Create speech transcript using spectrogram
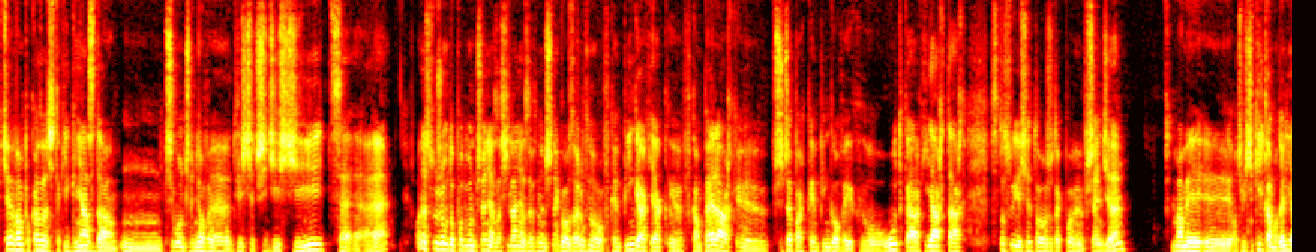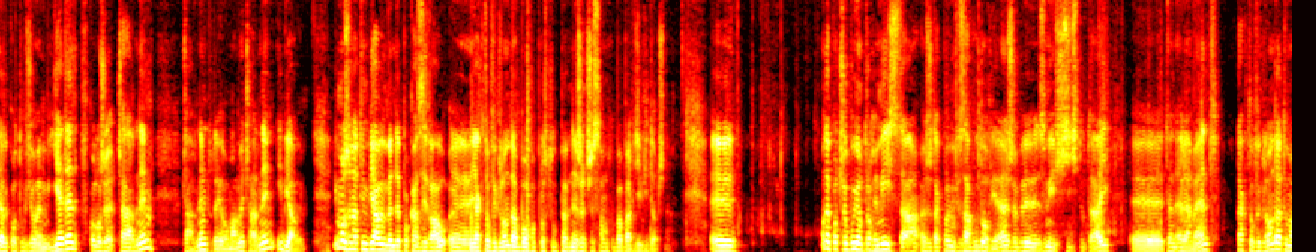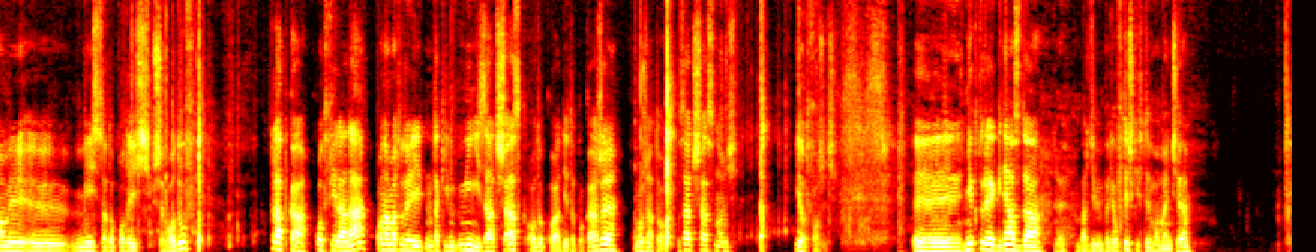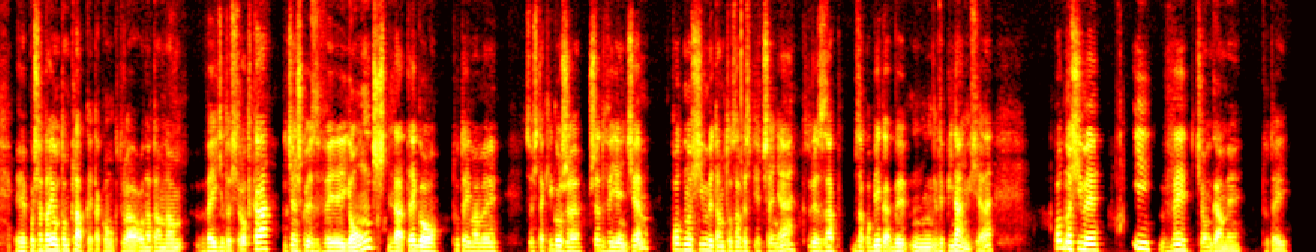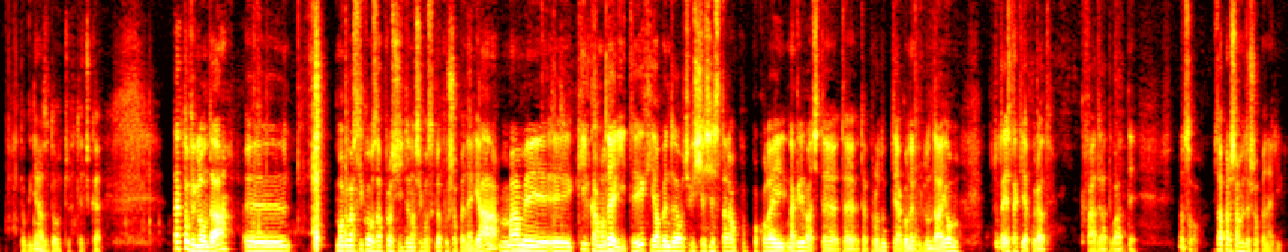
Chciałem Wam pokazać takie gniazda mm, przyłączeniowe 230 CEE. One służą do podłączenia zasilania zewnętrznego zarówno w kempingach, jak w kamperach, y, przyczepach kempingowych, łódkach, jachtach. Stosuje się to, że tak powiem, wszędzie. Mamy y, oczywiście kilka modeli, ale tu wziąłem jeden w kolorze czarnym. Czarnym, tutaj o mamy czarnym i białym. I może na tym białym będę pokazywał, y, jak to wygląda, bo po prostu pewne rzeczy są chyba bardziej widoczne. One potrzebują trochę miejsca, że tak powiem, w zabudowie, żeby zmieścić tutaj e, ten element. Tak to wygląda. Tu mamy e, miejsca do podejść przewodów. Klapka otwierana. Ona ma tutaj taki mini zatrzask. O, dokładnie to pokażę. Można to zatrzasnąć i otworzyć. E, Niektóre gniazda, bardziej bym powiedział wtyczki w tym momencie, posiadają tą klapkę taką, która ona tam nam wejdzie do środka i ciężko jest wyjąć, dlatego tutaj mamy coś takiego, że przed wyjęciem podnosimy tam to zabezpieczenie, które zap- zapobiega mm, wypinaniu się, podnosimy i wyciągamy tutaj to gniazdo czy wtyczkę. Tak to wygląda. Yy, Mogę Was tylko zaprosić do naszego sklepu Shopeneria. Mamy y, kilka modeli tych. Ja będę oczywiście się starał po, kolei nagrywać te, te, te produkty, jak one wyglądają. Tutaj jest taki akurat kwadrat ładny. No co, zapraszamy do Shopenerii.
